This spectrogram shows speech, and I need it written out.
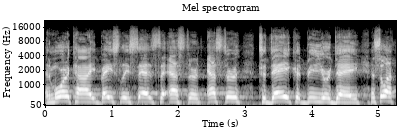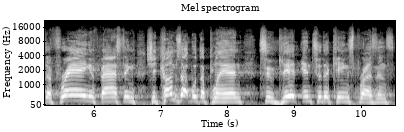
And Mordecai basically says to Esther, Esther, today could be your day. And so after praying and fasting, she comes up with a plan to get into the king's presence.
